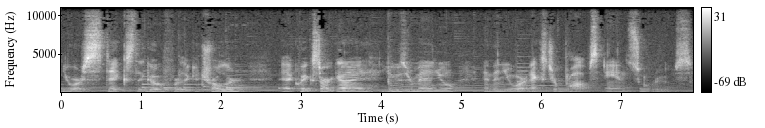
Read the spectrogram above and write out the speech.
your sticks that go for the controller, a quick start guide, user manual, and then your extra props and screws.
